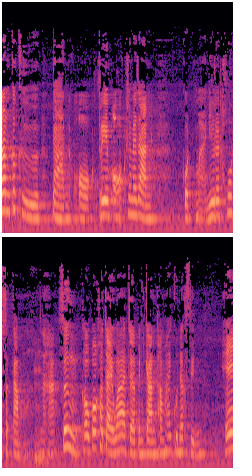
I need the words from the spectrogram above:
นั่นก็คือการออกเตรียมออกใช่ไหมอาจารย์กฎหมายนิรโทษกรรมนะคะซึ่งเขาก็เข้าใจว่าจะเป็นการทำให้คุณทักษิณ เฮ้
